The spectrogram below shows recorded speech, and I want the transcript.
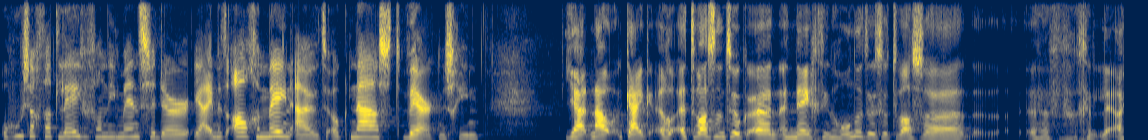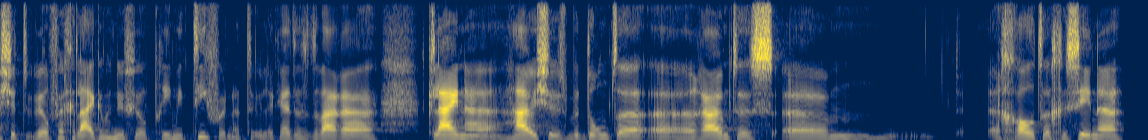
hoe zag dat leven van die mensen er ja, in het algemeen uit? Ook naast werk misschien? Ja, nou kijk, het was natuurlijk uh, 1900, dus het was uh, uh, als je het wil vergelijken met nu veel primitiever natuurlijk. Hè. Dus het waren kleine huisjes, bedompte uh, ruimtes, um, grote gezinnen.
